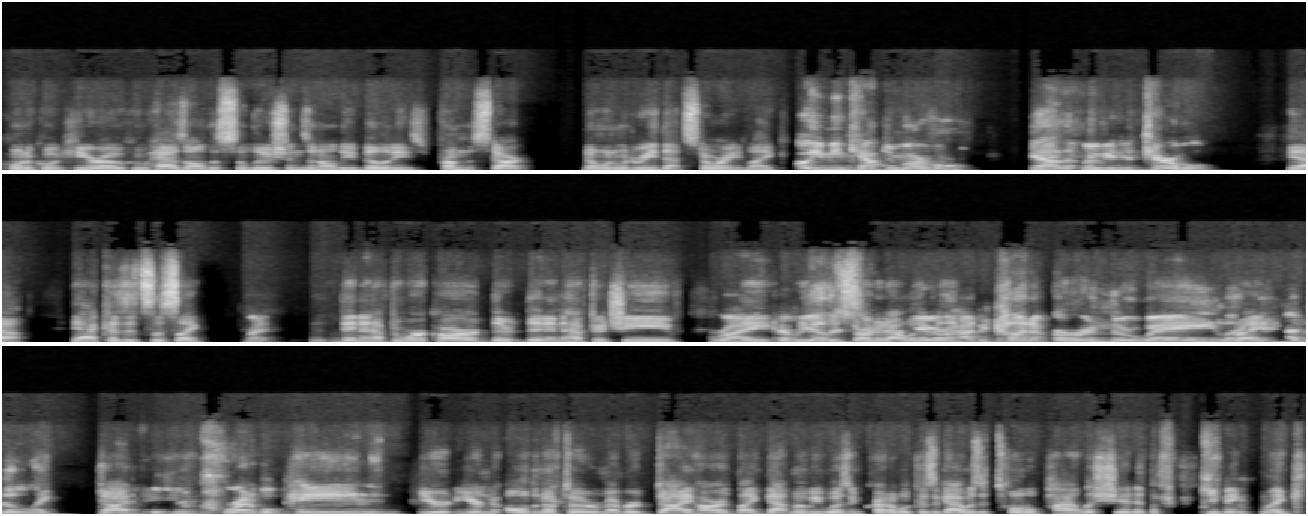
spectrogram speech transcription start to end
quote unquote hero who has all the solutions and all the abilities from the start. No one would read that story. Like, oh, you mean Captain Marvel? Yeah, that movie did terrible. Yeah, yeah, because it's just like right. They didn't have to work hard. They didn't have to achieve. Right. They, Every other know, started out with everything. had to kind of earn their way. Like right. they had to like Die, incredible pain and you're you're old enough to remember Die Hard. Like that movie was incredible because the guy was a total pile of shit at the beginning. Like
